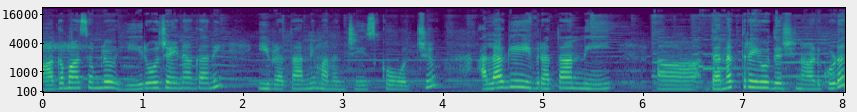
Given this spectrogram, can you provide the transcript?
మాఘమాసంలో ఏ రోజైనా కానీ ఈ వ్రతాన్ని మనం చేసుకోవచ్చు. అలాగే ఈ వ్రతాన్ని ధనత్రయోదశి నాడు కూడా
